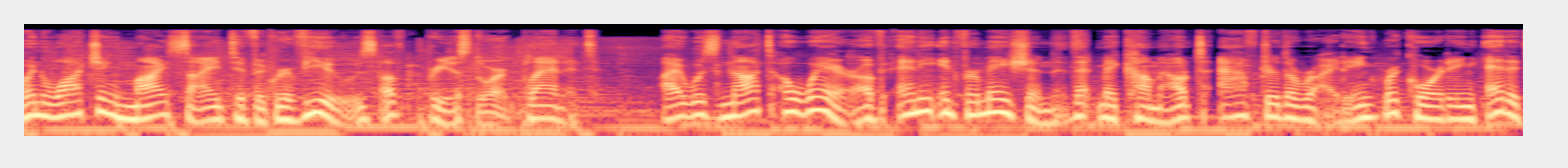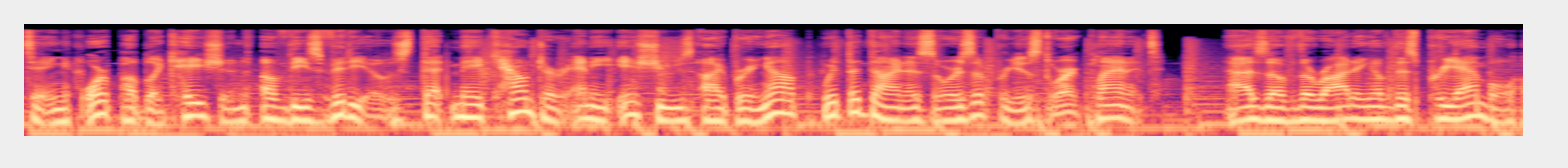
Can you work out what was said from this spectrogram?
when watching my scientific reviews of Prehistoric Planet. I was not aware of any information that may come out after the writing, recording, editing, or publication of these videos that may counter any issues I bring up with the dinosaurs of Prehistoric Planet. As of the writing of this preamble,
